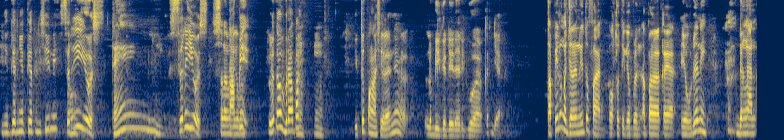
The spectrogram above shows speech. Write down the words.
Nyetir nyetir di sini. Serius. Dang. serius. Selama tapi lu tahu berapa Hmm. itu penghasilannya lebih gede dari gua kerja Tapi lu ngejalanin itu Van waktu tiga bulan apa kayak ya udah nih dengan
